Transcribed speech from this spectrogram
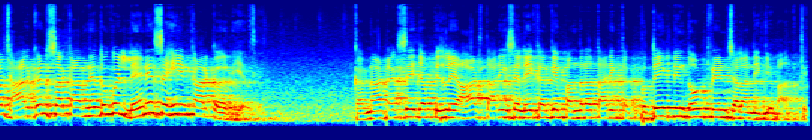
और झारखंड सरकार ने तो कोई लेने से ही इनकार कर दिए थे। कर्नाटक से जब पिछले आठ तारीख से लेकर के पंद्रह तारीख तक प्रत्येक दिन दो ट्रेन चलाने की बात थी।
